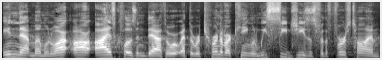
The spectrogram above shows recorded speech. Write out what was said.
in that moment. When our, our eyes close in death or at the return of our King, when we see Jesus for the first time,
